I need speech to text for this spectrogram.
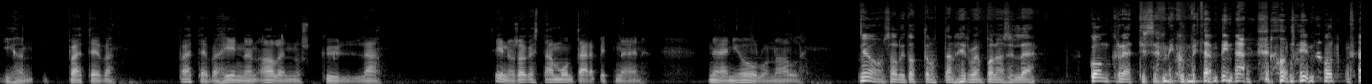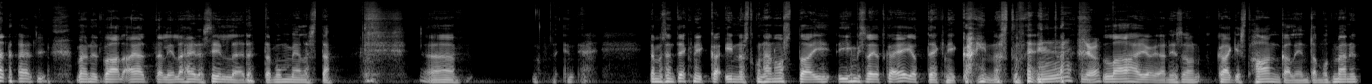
ihan pätevä, pätevä hinnan alennus kyllä. Siinä on oikeastaan mun tärpit näin, näin joulun alle. Joo, sä olit ottanut tämän hirveän paljon silleen konkreettisemmin kuin mitä minä olin ottanut. Mä nyt vaan ajattelin lähinnä silleen, että mun mielestä ää, tämmöisen tekniikka innostu, kun hän ostaa ihmisille, jotka ei ole tekniikka innostuneita mm, lahjoja, niin se on kaikista hankalinta. Mutta mä nyt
